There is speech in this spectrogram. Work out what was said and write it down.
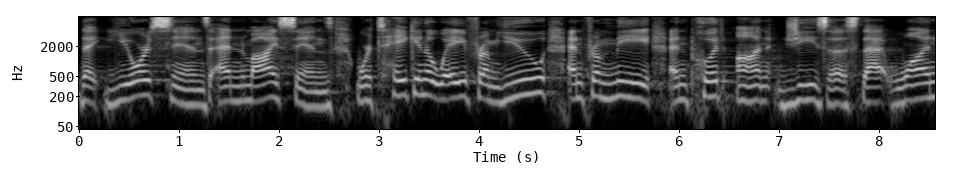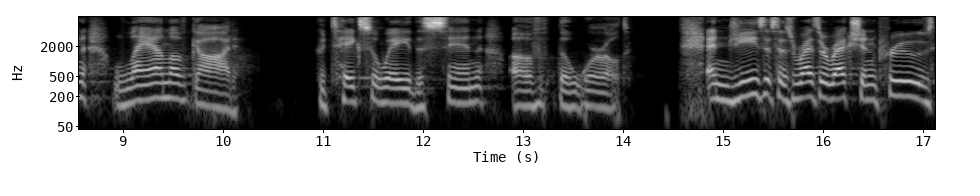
that your sins and my sins were taken away from you and from me and put on Jesus, that one Lamb of God who takes away the sin of the world. And Jesus' resurrection proves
